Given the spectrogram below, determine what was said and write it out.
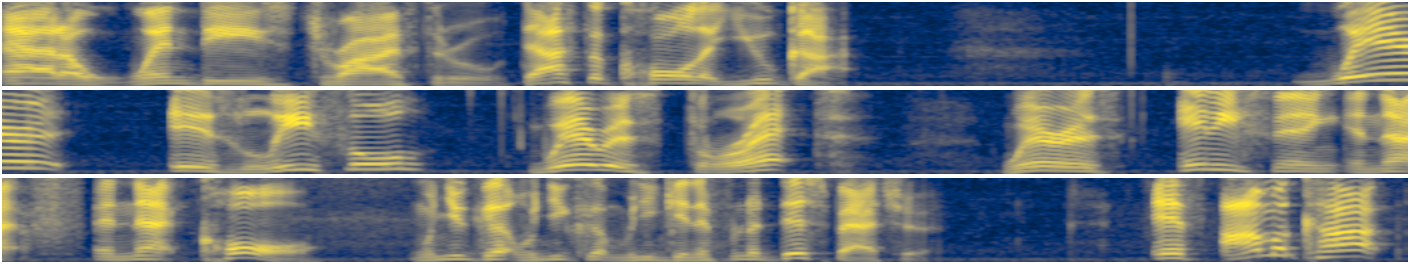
at a Wendy's drive-through. That's the call that you got. Where is lethal? Where is threat? Where is anything in that in that call when you get when you when you get in from the dispatcher? If I'm a cop,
